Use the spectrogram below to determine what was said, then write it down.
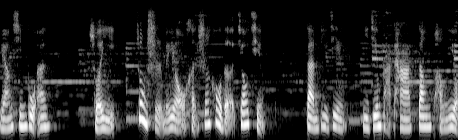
良心不安。所以纵使没有很深厚的交情，但毕竟已经把他当朋友，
